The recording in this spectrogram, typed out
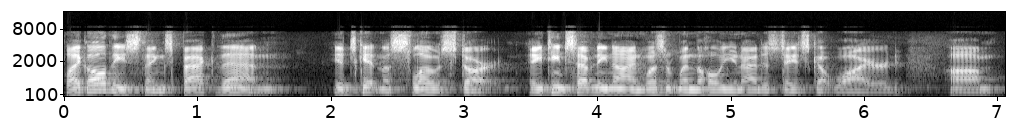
Like all these things, back then, it's getting a slow start. 1879 wasn't when the whole United States got wired. Um,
